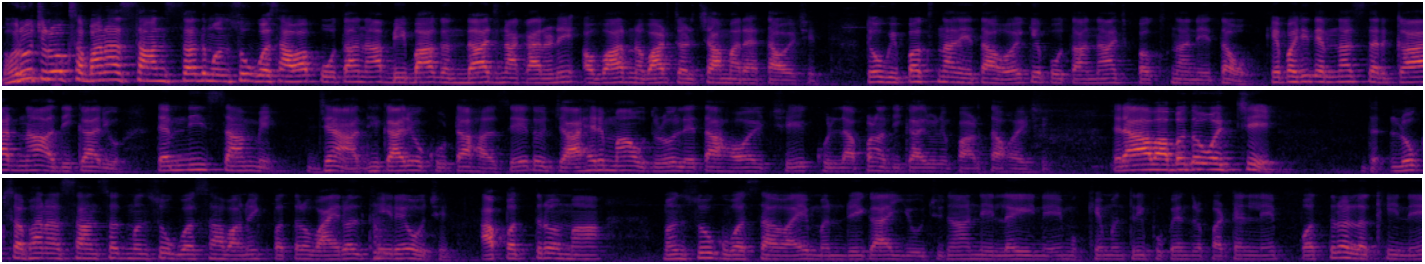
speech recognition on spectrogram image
ભરૂચ લોકસભાના સાંસદ મનસુખ વસાવા પોતાના બેબાગ અંદાજના કારણે અવારનવાર ચર્ચામાં રહેતા હોય છે. તેઓ વિપક્ષના નેતા હોય કે પોતાના જ પક્ષના નેતાઓ કે પછી તેમના સરકારના અધિકારીઓ તેમની સામે જ્યાં અધિકારીઓ ખોટા હશે તો જાહેરમાં ઉધડો લેતા હોય છે, ખુલ્લા પણ અધિકારીઓને પાડતા હોય છે. ત્યારે આ બાબતો વચ્ચે લોકસભાના સાંસદ મનસુખ વસાવાનો એક પત્ર વાયરલ થઈ રહ્યો છે. આ પત્રમાં મનસુખ વસાવાએ મનરેગા યોજનાને લઈને મુખ્યમંત્રી ભૂપેન્દ્ર પટેલને પત્ર લખીને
